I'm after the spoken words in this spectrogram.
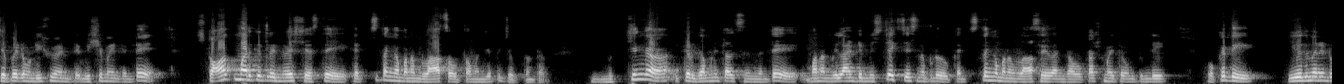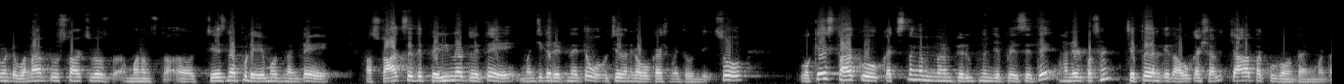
చెప్పేటువంటి ఇష్యూ అంటే విషయం ఏంటంటే స్టాక్ మార్కెట్లో ఇన్వెస్ట్ చేస్తే ఖచ్చితంగా మనం లాస్ అవుతామని చెప్పి చెప్తుంటారు. ముఖ్యంగా ఇక్కడ గమనించాల్సింది ఏంటంటే మనం ఇలాంటి మిస్టేక్స్ చేసినప్పుడు ఖచ్చితంగా మనం లాస్ అయ్యేదానికి అవకాశం అయితే ఉంటుంది. ఒకటి ఈ విధమైనటువంటి వన్ ఆర్ టూ స్టాక్స్లో మనం చేసినప్పుడు ఏమవుతుందంటే ఆ స్టాక్స్ అయితే పెరిగినట్లయితే మంచిగా రిటర్న్ అయితే వచ్చేదానికి అవకాశం అయితే ఉంది. సో ఒకే స్టాక్ ఖచ్చితంగా మనం పెరుగుతుందని చెప్పేసి అయితే హండ్రెడ్ పర్సెంట్ చెప్పేదానికి అయితే అవకాశాలు చాలా తక్కువగా ఉంటాయి అనమాట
